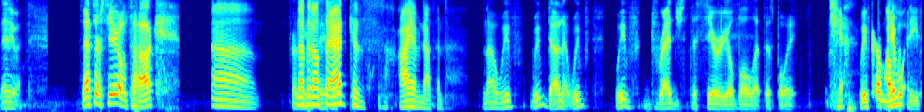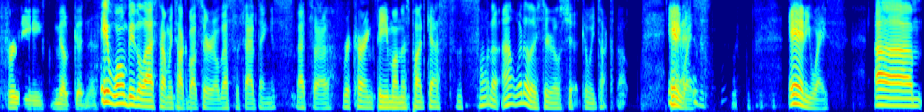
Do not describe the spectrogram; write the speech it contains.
Anyway, so that's our cereal talk. Uh, nothing your else to add because I have nothing. No, we've we've done it. We've we've dredged the cereal bowl at this point. Yeah, We've come up It with the fruity milk goodness. it won't be the last time we talk about cereal. That's the sad thing. Is that's a recurring theme on this podcast. What uh, what other cereal shit can we talk about? Anyways, just- Anyways, um,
